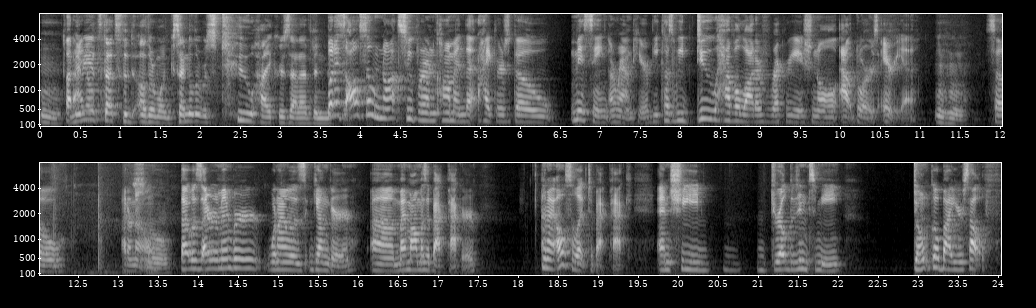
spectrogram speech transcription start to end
But Maybe it's that's the other one because I know there was two hikers that have been. But it's also not super uncommon that hikers go missing around here because we do have a lot of recreational outdoors area. Mm-hmm. So, I don't know. So- That was I remember when I was younger. Um, my mom was a backpacker, and I also like to backpack. And she drilled it into me: don't go by yourself.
